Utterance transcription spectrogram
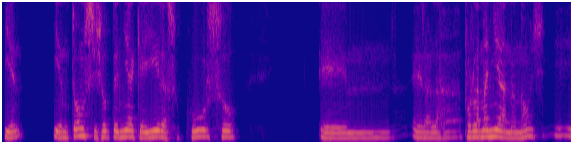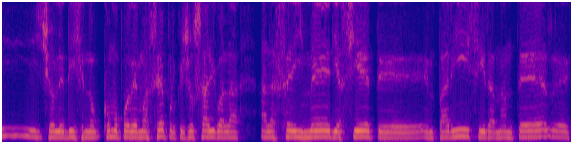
Y, y entonces yo tenía que ir a su curso, em, era la, por la mañana, ¿no? Y, yo le dije, no, ¿cómo podemos hacer? Porque yo salgo a, la, a las seis y media, siete en París, ir a Nanterre.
